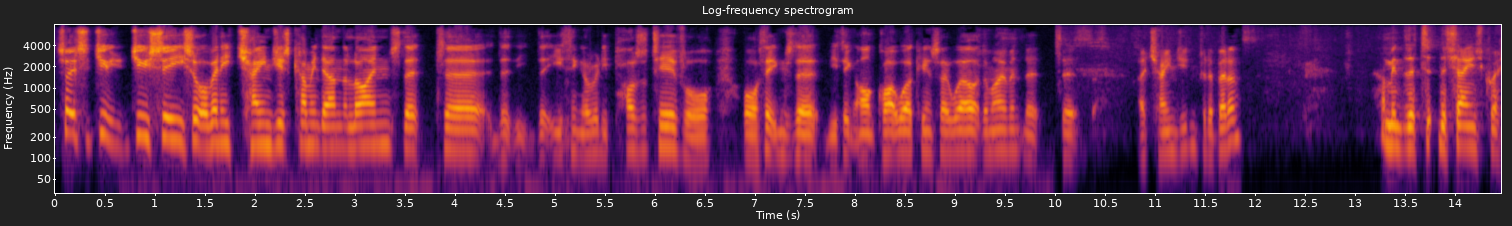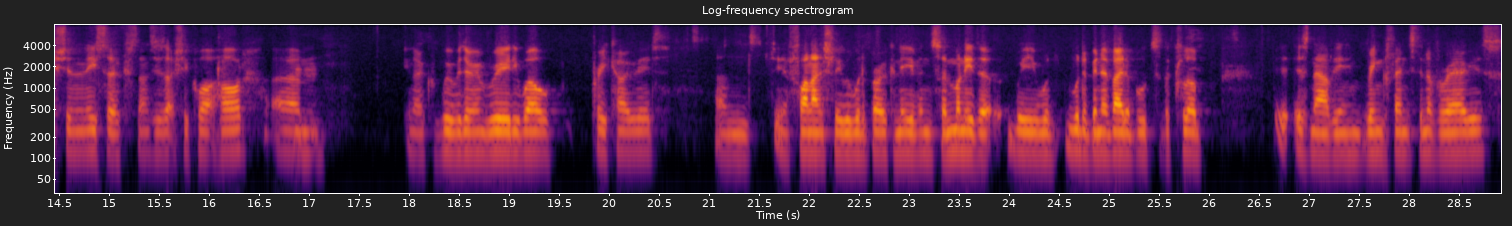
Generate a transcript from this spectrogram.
So, do you, do you see sort of any changes coming down the lines that uh, that that you think are really positive, or or things that you think aren't quite working so well at the moment that, that are changing for the better? I mean, the the change question in these circumstances is actually quite hard. Um, mm-hmm. You know, we were doing really well pre-COVID and you know, financially we would have broken even. So money that we would would have been available to the club is now being ring fenced in other areas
